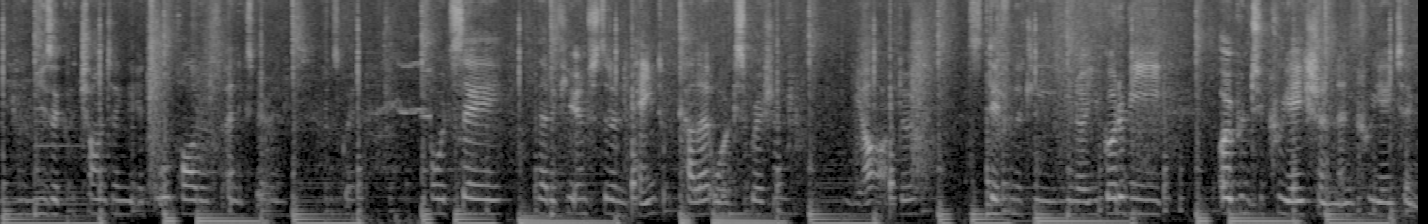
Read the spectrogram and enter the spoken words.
the music, the chanting, it's all part of an experience. It's great. I would say that if you're interested in paint, or color, or expression, yeah, do it. Definitely, you know, you've got to be open to creation and creating.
